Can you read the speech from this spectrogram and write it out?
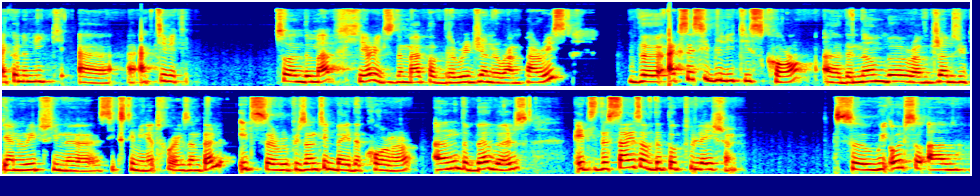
economic uh, activity. So on the map here, it's the map of the region around Paris. The accessibility score, uh, the number of jobs you can reach in uh, 60 minutes, for example, it's uh, represented by the color. And the bubbles, it's the size of the population. So we also have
